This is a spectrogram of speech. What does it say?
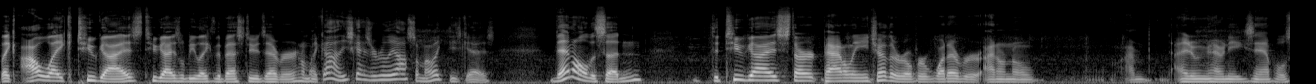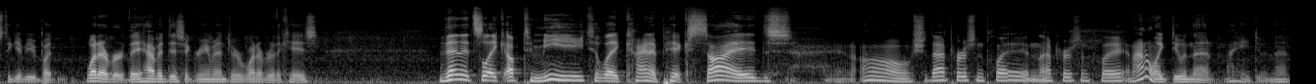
like I'll like two guys. Two guys will be like the best dudes ever, and I'm like, oh, these guys are really awesome. I like these guys. Then all of a sudden, the two guys start battling each other over whatever. I don't know. I'm I don't even have any examples to give you, but whatever. They have a disagreement or whatever the case then it's like up to me to like kind of pick sides and oh should that person play and that person play? And i don't like doing that. I hate doing that.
